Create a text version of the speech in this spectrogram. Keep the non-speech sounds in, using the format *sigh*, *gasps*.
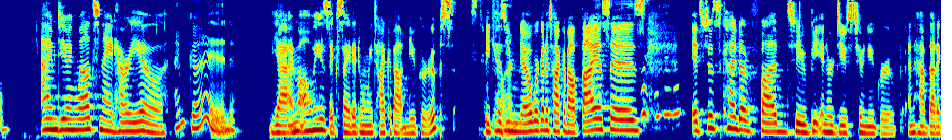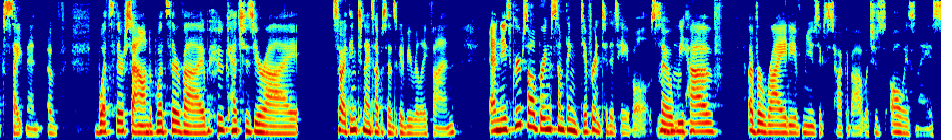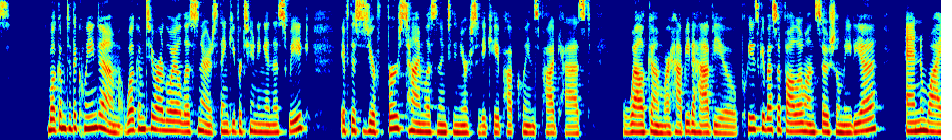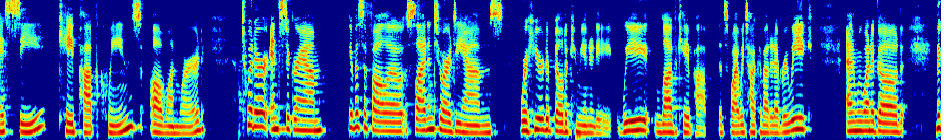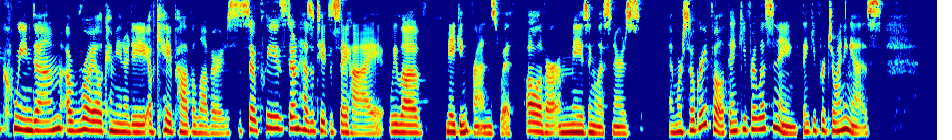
I'm doing well tonight. How are you? I'm good. Yeah, I'm always excited when we talk about new groups because fun. you know we're going to talk about biases. *laughs* it's just kind of fun to be introduced to a new group and have that excitement of what's their sound, what's their vibe, who catches your eye. So I think tonight's episode is going to be really fun. And these groups all bring something different to the table. So mm-hmm. we have a variety of music to talk about, which is always nice. Welcome to the Queendom. Welcome to our loyal listeners. Thank you for tuning in this week. If this is your first time listening to the New York City K pop Queens podcast, welcome. We're happy to have you. Please give us a follow on social media NYC K pop Queens, all one word. Twitter, Instagram, give us a follow, slide into our DMs. We're here to build a community. We love K pop. That's why we talk about it every week. And we want to build the queendom, a royal community of K pop lovers. So please don't hesitate to say hi. We love making friends with all of our amazing listeners. And we're so grateful. Thank you for listening. Thank you for joining us.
